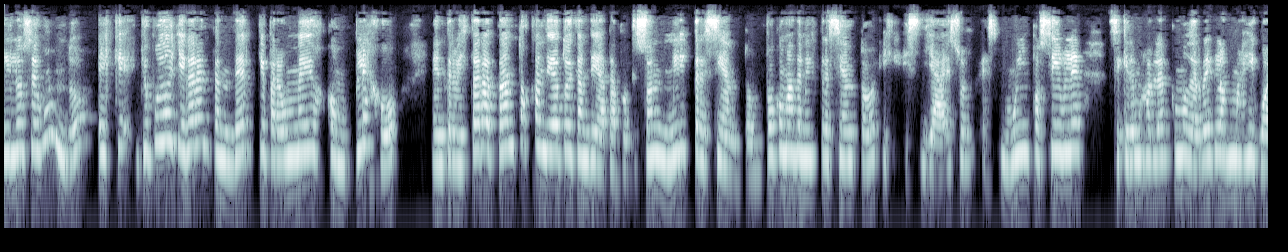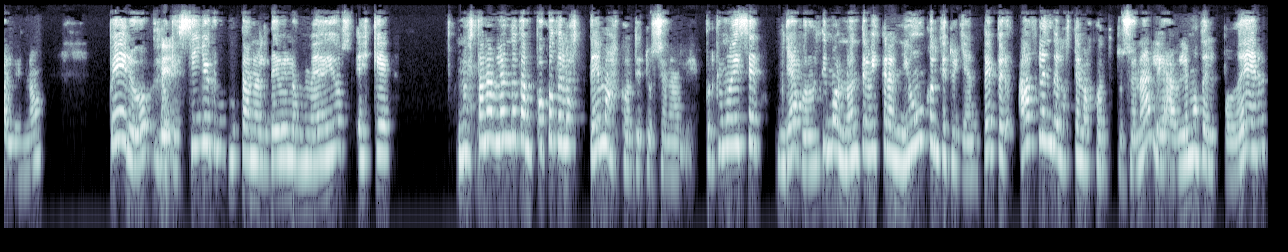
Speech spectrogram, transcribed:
Y lo segundo es que yo puedo llegar a entender que para un medio es complejo entrevistar a tantos candidatos y candidatas, porque son 1.300, un poco más de 1.300, y, ya eso es muy imposible si queremos hablar como de reglas más iguales, ¿no? Pero lo que sí yo creo que están al debe los medios es que no están hablando tampoco de los temas constitucionales, porque uno dice, ya, por último, no entrevistan ni un constituyente, pero hablen de los temas constitucionales, hablemos del poder,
